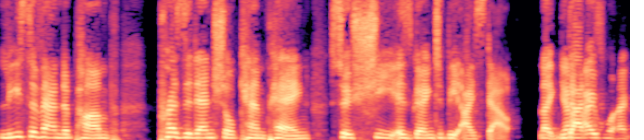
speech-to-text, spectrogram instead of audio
Lisa Vanderpump presidential campaign, so she is going to be iced out. Like Yeah, that I- is what I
